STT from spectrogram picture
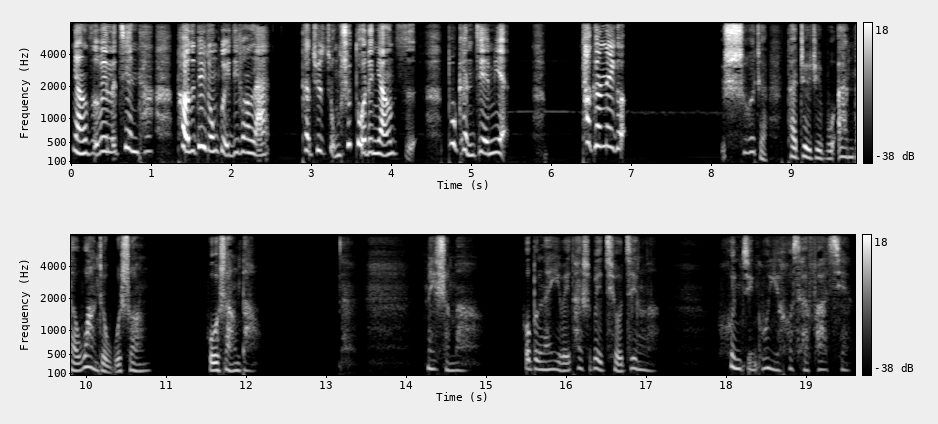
娘子为了见他，跑到这种鬼地方来，他却总是躲着娘子，不肯见面。他跟那个……”说着，他惴惴不安的望着无双。无双道。没什么，我本来以为他是被囚禁了，混进宫以后才发现，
